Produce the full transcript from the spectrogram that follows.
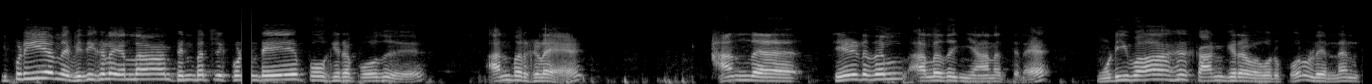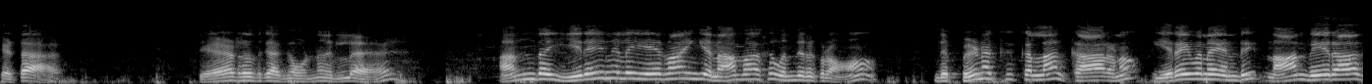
இப்படியே அந்த விதிகளை எல்லாம் பின்பற்றி கொண்டே போகிற போது அன்பர்களே அந்த தேடுதல் அல்லது ஞானத்துல முடிவாக காண்கிற ஒரு பொருள் என்னன்னு கேட்டா தேடுறதுக்கு அங்க ஒன்றும் இல்லை. அந்த இறைநிலையே தான் இங்க நாம வந்திருக்கிறோம். இந்த பிணக்குக்கெல்லாம் காரணம் இறைவனை அன்றி நான் வேறாக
